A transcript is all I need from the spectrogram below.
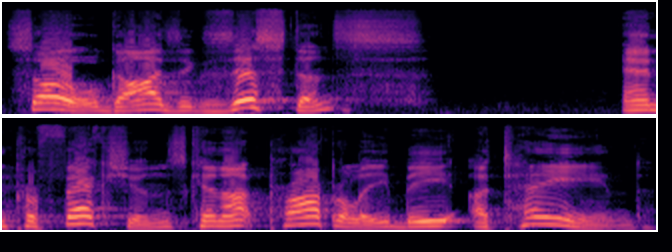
So, God's existence and perfections cannot properly be attained.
